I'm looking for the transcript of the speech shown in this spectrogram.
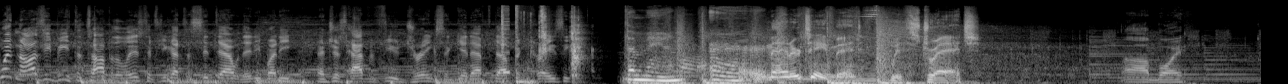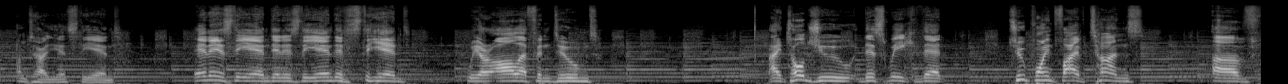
Wouldn't Ozzy be at the top of the list if you got to sit down with anybody and just have a few drinks and get effed up and crazy? The man urge. Entertainment with Stretch. Oh boy. I'm telling you, it's the end. It is the end. It is the end. It's the end. We are all effing doomed. I told you this week that 2.5 tons of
